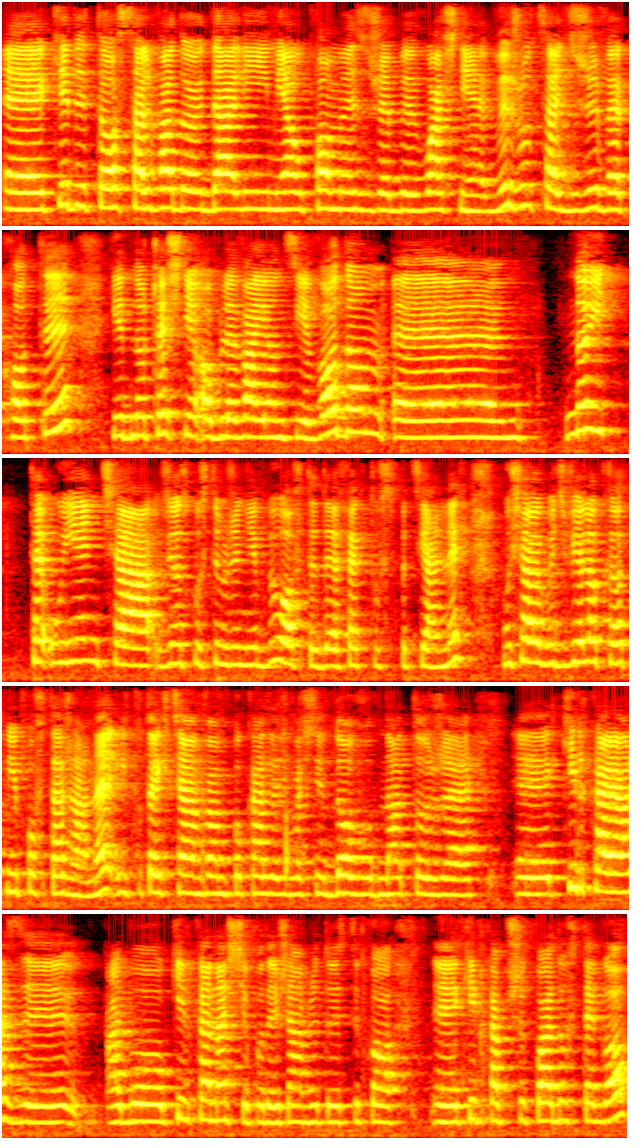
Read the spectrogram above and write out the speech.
E, kiedy to Salvador Dali miał pomysł, żeby właśnie wyrzucać żywe koty, jednocześnie oblewając je wodą. E, no i te ujęcia, w związku z tym, że nie było wtedy efektów specjalnych, musiały być wielokrotnie powtarzane. I tutaj chciałam Wam pokazać właśnie dowód na to, że e, kilka razy albo kilkanaście, podejrzewam, że to jest tylko e, kilka przykładów tego,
